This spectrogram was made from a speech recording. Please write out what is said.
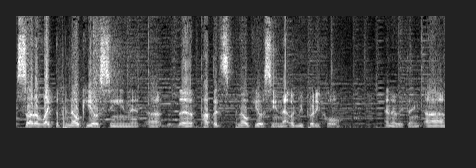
sort of like the Pinocchio scene, uh, the puppets Pinocchio scene, that would be pretty cool, and everything. Uh,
